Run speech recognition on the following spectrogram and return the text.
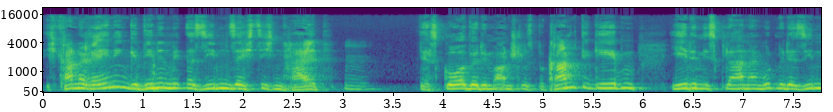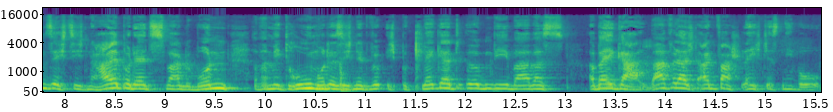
Ich kann eine Reining gewinnen mit einer 67,5. Mhm. Der Score wird im Anschluss bekannt gegeben. Jedem ist klar, na gut, mit der 67,5 oder jetzt zwar gewonnen, aber mit Ruhm hat er sich nicht wirklich bekleckert. Irgendwie war was, aber egal, war vielleicht einfach schlechtes Niveau.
